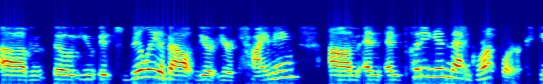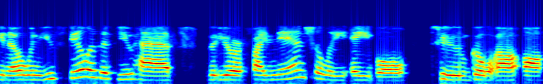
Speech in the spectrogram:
Um, so you, it's really about your, your timing um, and, and putting in that grunt work. You know, when you feel as if you have, that you're financially able to go off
